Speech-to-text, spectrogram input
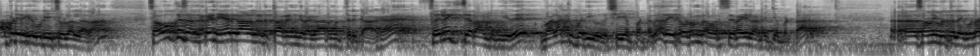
அப்படி இருக்கக்கூடிய சூழல்ல தான் சவுக்கு சங்கரை நேர்காணல் எடுத்தாருங்கிற காரணத்திற்காக ஃபெலிக்ஸ் ஜெரால்டு மீது வழக்கு பதிவு செய்யப்பட்டது. அதைத் தொடர்ந்து அவர் சிறையில் அடைக்கப்பட்டார். சமீபத்தில் கூட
